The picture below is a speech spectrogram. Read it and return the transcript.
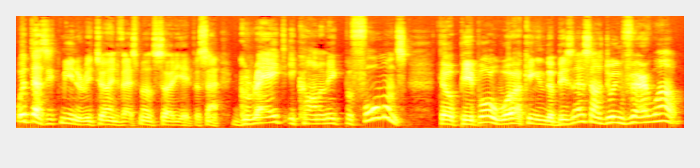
What does it mean, a return investment of 38%? Great economic performance. The people working in the business are doing very well.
